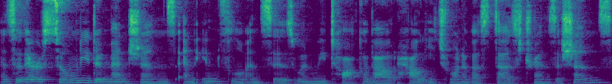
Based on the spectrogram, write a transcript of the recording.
And so there are so many dimensions and influences when we talk about how each one of us does transitions.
